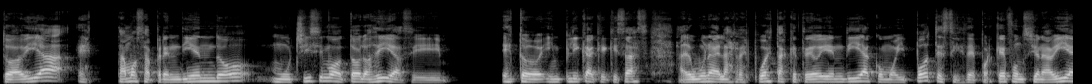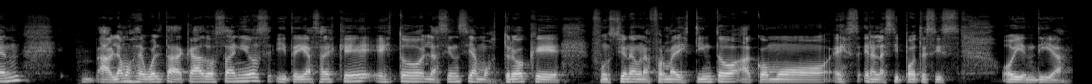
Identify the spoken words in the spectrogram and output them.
todavía estamos aprendiendo muchísimo todos los días y esto implica que quizás alguna de las respuestas que te doy hoy en día como hipótesis de por qué funciona bien, hablamos de vuelta acá dos años y te diga, ¿sabes qué? Esto la ciencia mostró que funciona de una forma distinta a cómo eran las hipótesis hoy en día.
